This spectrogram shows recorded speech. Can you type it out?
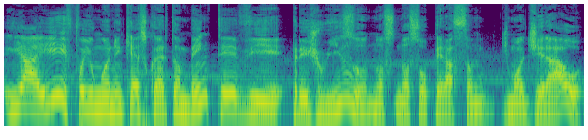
E aí foi um ano em que a Square também teve prejuízo na, na sua operação de modo geral,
